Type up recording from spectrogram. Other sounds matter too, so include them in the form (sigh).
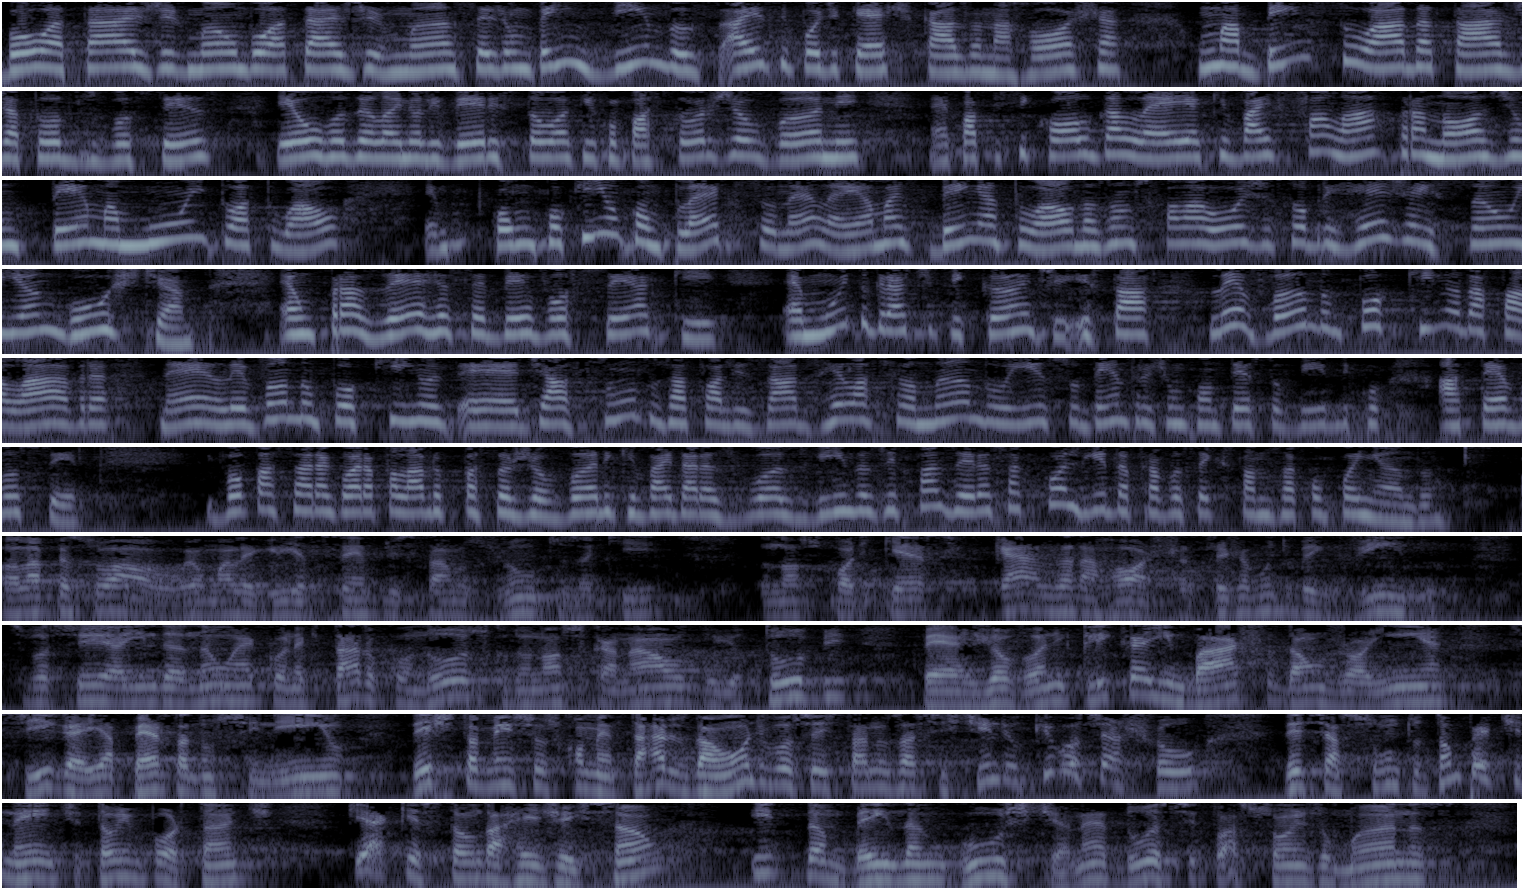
Boa tarde, irmão, boa tarde, irmã. Sejam bem-vindos a esse podcast Casa na Rocha. Uma abençoada tarde a todos vocês. Eu, Roselane Oliveira, estou aqui com o pastor Giovanni, né, com a psicóloga Leia, que vai falar para nós de um tema muito atual, um pouquinho complexo, né, Leia, mas bem atual. Nós vamos falar hoje sobre rejeição e angústia. É um prazer receber você aqui é muito gratificante estar levando um pouquinho da palavra, né, levando um pouquinho é, de assuntos atualizados, relacionando isso dentro de um contexto bíblico até você. Vou passar agora a palavra para o pastor Giovanni, que vai dar as boas-vindas e fazer essa acolhida para você que está nos acompanhando. Olá, pessoal. É uma alegria sempre estarmos juntos aqui no nosso podcast Casa na Rocha. Seja muito bem-vindo. Se você ainda não é conectado conosco no nosso canal do YouTube, PR Giovanni, clica aí embaixo, dá um joinha, siga aí, aperta no sininho, deixe também seus comentários da onde você está nos assistindo e o que você achou desse assunto tão pertinente, tão importante, que é a questão da rejeição e também da angústia, né? Duas situações humanas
